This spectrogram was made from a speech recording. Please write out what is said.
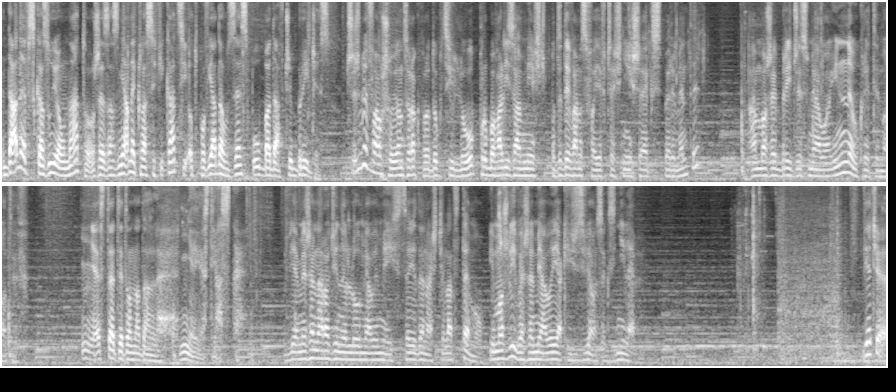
Dane wskazują na to, że za zmianę klasyfikacji odpowiadał zespół badawczy Bridges. Czyżby fałszując rok produkcji Lu próbowali zamieść pod dywan swoje wcześniejsze eksperymenty? A może Bridges miało inny ukryty motyw? Niestety to nadal nie jest jasne. Wiemy, że narodziny Lu miały miejsce 11 lat temu i możliwe, że miały jakiś związek z Nilem. Wiecie,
